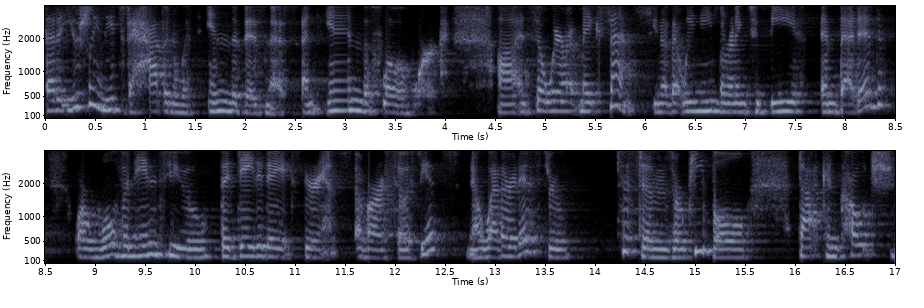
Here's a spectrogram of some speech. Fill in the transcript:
that it usually needs to happen within the business and in the flow of work. Uh, and so where it makes sense you know that we need learning to be embedded or woven into the day-to-day experience of our associates you know whether it is through systems or people that can coach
